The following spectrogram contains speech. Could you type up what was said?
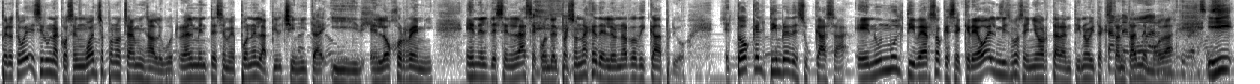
Pero te voy a decir una cosa, en Once Upon a Time in Hollywood realmente se me pone la piel chinita y el ojo Remy en el desenlace, cuando el personaje de Leonardo DiCaprio eh, toca el timbre de su casa en un multiverso que se creó el mismo señor Tarantino ahorita que están tan de moda. Y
